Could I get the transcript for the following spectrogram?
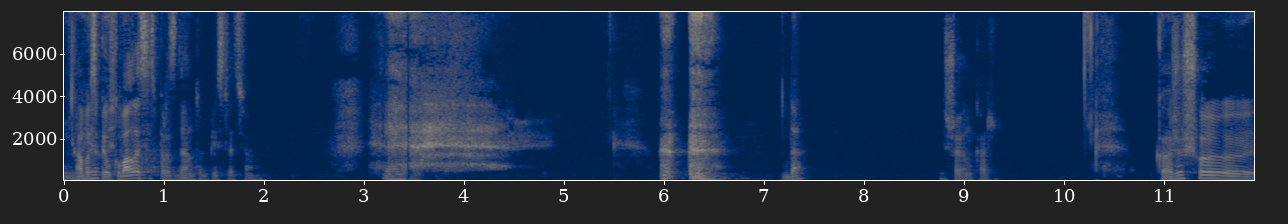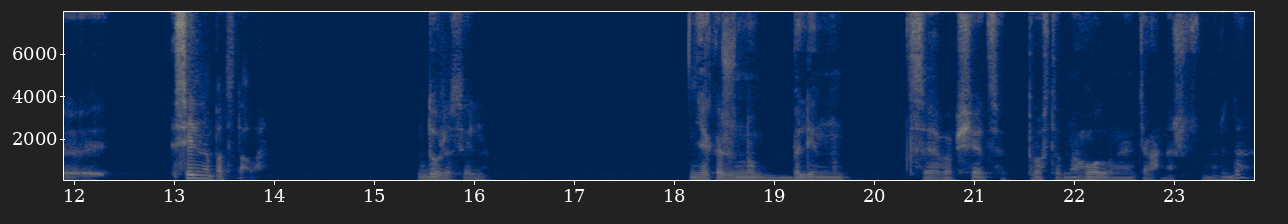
Ну, А ви якось- спілкувалися з президентом після цього? Да. І що він каже? Каже, що е, сильна подстава. Дуже сильно. Я кажу: ну, блін, ну це взагалі це просто на голову не натягнеш. Ну, да.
